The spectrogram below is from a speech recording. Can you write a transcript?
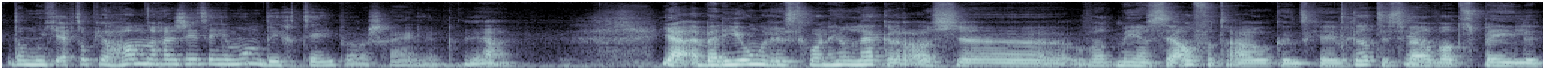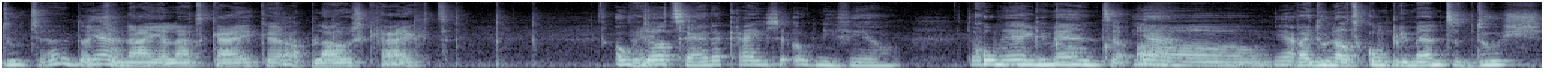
dan moet je echt op je handen gaan zitten en je mond dicht tapen waarschijnlijk. Ja. Ja, en bij de jongeren is het gewoon heel lekker als je wat meer zelfvertrouwen kunt geven. Dat is wel wat spelen doet, hè? Dat je naar je laat kijken, applaus krijgt. Ook dat, hè? Daar krijgen ze ook niet veel. Dat complimenten. Oh. Wij doen dat complimenten douche.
